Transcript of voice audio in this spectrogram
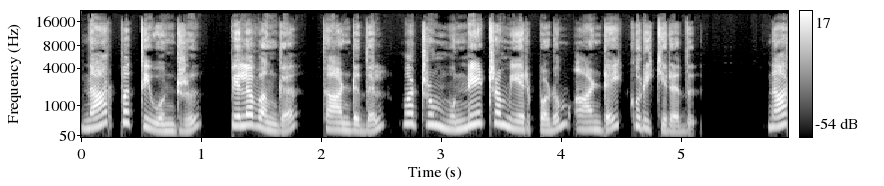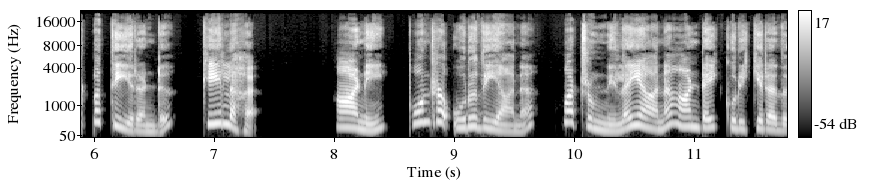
நாற்பத்தி ஒன்று பிளவங்க தாண்டுதல் மற்றும் முன்னேற்றம் ஏற்படும் ஆண்டை குறிக்கிறது. நாற்பத்தி இரண்டு கீலக ஆணி போன்ற உறுதியான மற்றும் நிலையான ஆண்டை குறிக்கிறது.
